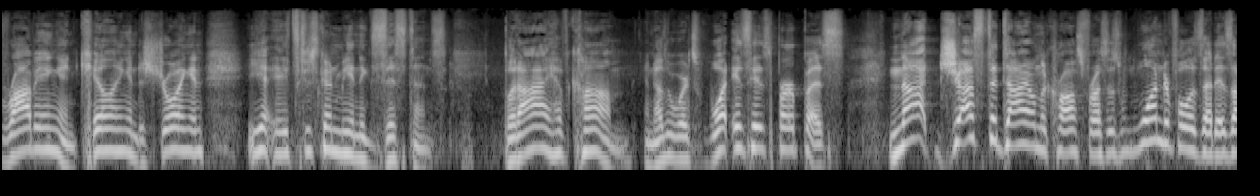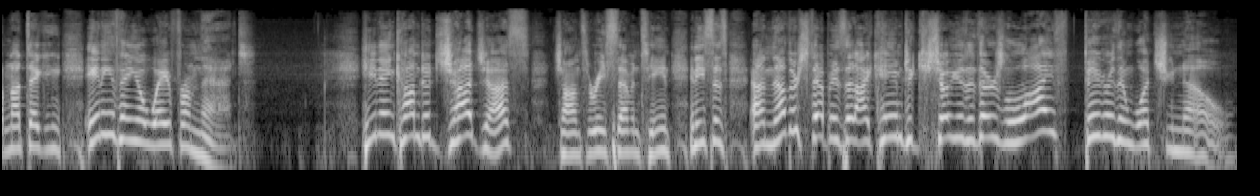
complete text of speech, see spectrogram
robbing and killing and destroying, and yeah, it's just going to be an existence. But I have come. In other words, what is his purpose? Not just to die on the cross for us, as wonderful as that is. I'm not taking anything away from that. He didn't come to judge us, John 3 17. And he says, another step is that I came to show you that there's life bigger than what you know.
